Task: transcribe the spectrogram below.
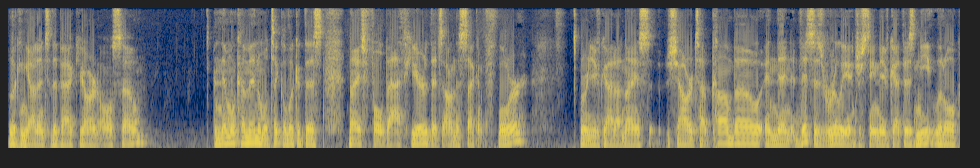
looking out into the backyard also. And then we'll come in and we'll take a look at this nice full bath here that's on the second floor where you've got a nice shower tub combo. And then this is really interesting. They've got this neat little,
